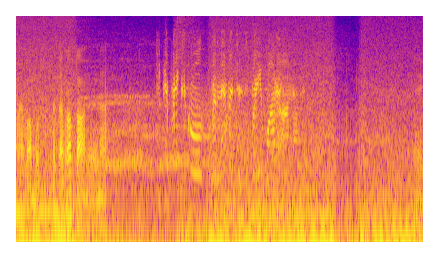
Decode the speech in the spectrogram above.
Mä en vaan muista tätä rataa nyt enää. Keep your brakes cool. Remember to spray water on them. Ei,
